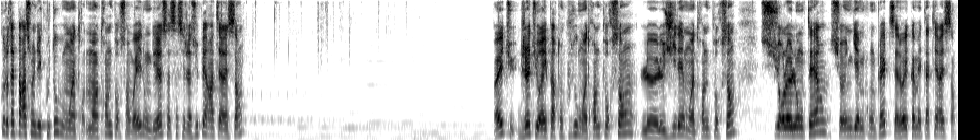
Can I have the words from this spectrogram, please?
Coût de réparation des couteaux, moins, 30%. Vous voyez, donc déjà, ça, ça c'est déjà super intéressant. Ouais, tu, déjà tu répares ton couteau moins 30%, le, gilet moins 30%. Sur le long terme, sur une game complète, ça doit quand même être intéressant.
